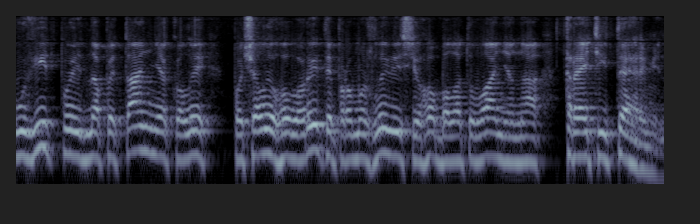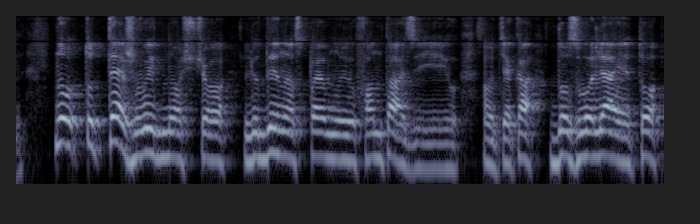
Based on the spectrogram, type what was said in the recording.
у відповідь на питання, коли почали говорити про можливість його балотування на третій термін. Ну тут теж видно, що людина з певною фантазією, от яка дозволяє то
